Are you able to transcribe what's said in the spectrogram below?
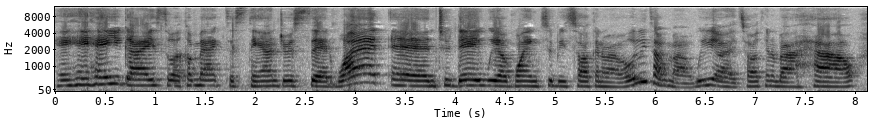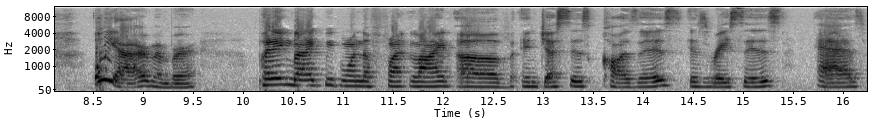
Hey, hey, hey, you guys. Welcome back to Sandra Said What? And today we are going to be talking about, what are we talking about? We are talking about how, oh yeah, I remember, putting black people on the front line of injustice causes is racist as,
